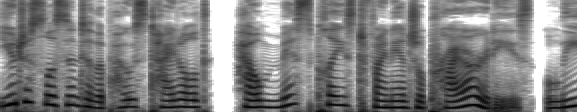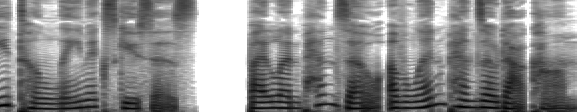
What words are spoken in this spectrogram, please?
You just listened to the post titled How Misplaced Financial Priorities Lead to Lame Excuses by Len Penzo of lenpenzo.com.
